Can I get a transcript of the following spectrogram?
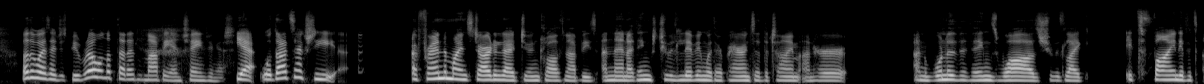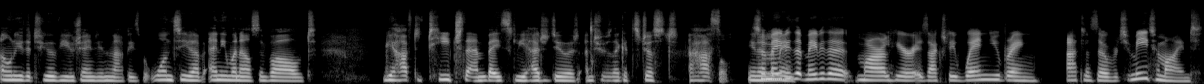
otherwise, I'd just be rolling up that little nappy and changing it. Yeah, well, that's actually a friend of mine started out doing cloth nappies, and then I think she was living with her parents at the time, and her, and one of the things was she was like, "It's fine if it's only the two of you changing the nappies, but once you have anyone else involved, you have to teach them basically how to do it." And she was like, "It's just a hassle." You know so what I maybe mean? the maybe the moral here is actually when you bring Atlas over to me to mind,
